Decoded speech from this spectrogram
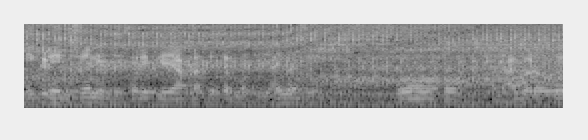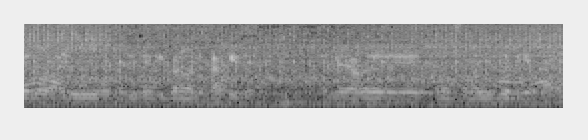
નીકળેલું છે ને ખેતર એટલે આપણા ખેતરમાંથી આવ્યા છે. તો આગળ હવે જો આવ્યું, હજી ભેગી કરવાની બાકી છે. એટલે હવે થોડોક સમય થઈએ થાય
